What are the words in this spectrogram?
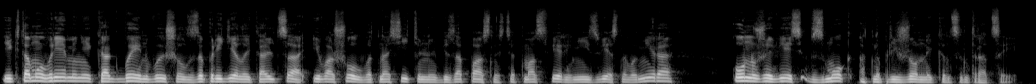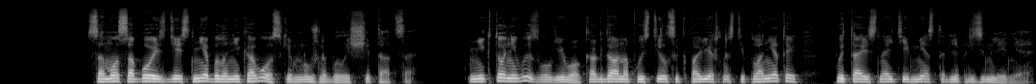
И к тому времени, как Бэйн вышел за пределы кольца и вошел в относительную безопасность атмосферы неизвестного мира, он уже весь взмок от напряженной концентрации. Само собой, здесь не было никого, с кем нужно было считаться. Никто не вызвал его, когда он опустился к поверхности планеты, пытаясь найти место для приземления.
